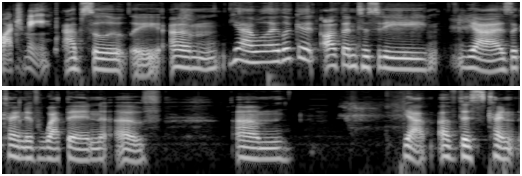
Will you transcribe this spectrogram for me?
watch me. Absolutely. Um, yeah, well, I look at authenticity, yeah, as a kind of weapon of, um, yeah, of this kind.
